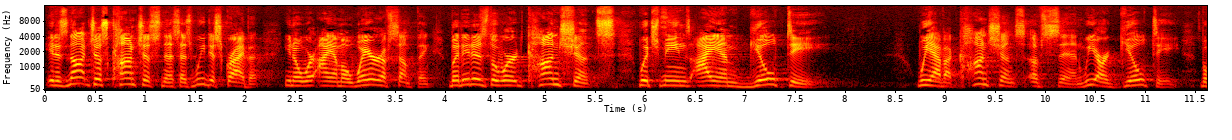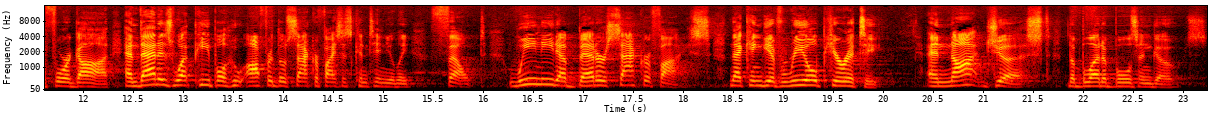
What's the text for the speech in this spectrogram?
It is not just consciousness as we describe it, you know, where I am aware of something, but it is the word conscience, which means I am guilty. We have a conscience of sin. We are guilty before God. And that is what people who offered those sacrifices continually felt. We need a better sacrifice that can give real purity and not just the blood of bulls and goats.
